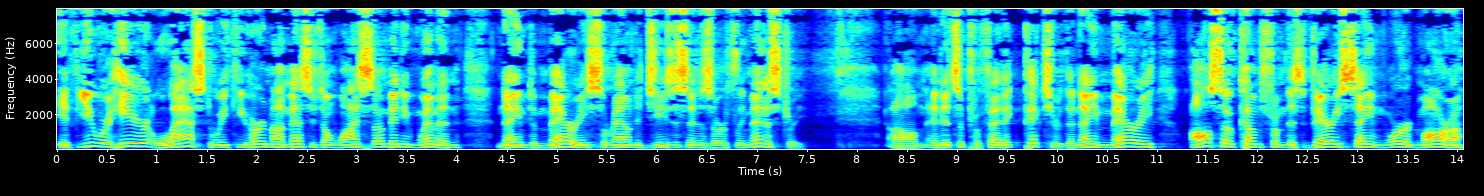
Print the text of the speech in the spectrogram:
If you were here last week, you heard my message on why so many women named Mary surrounded Jesus in his earthly ministry. Um, and it's a prophetic picture. The name Mary also comes from this very same word Mara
